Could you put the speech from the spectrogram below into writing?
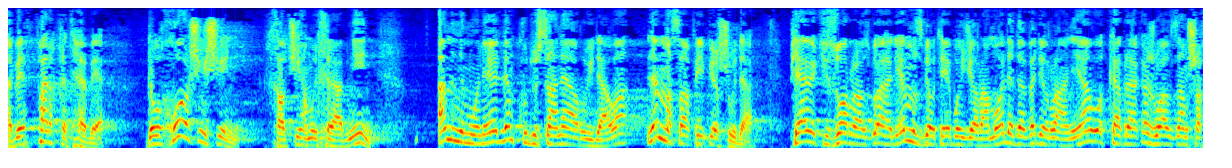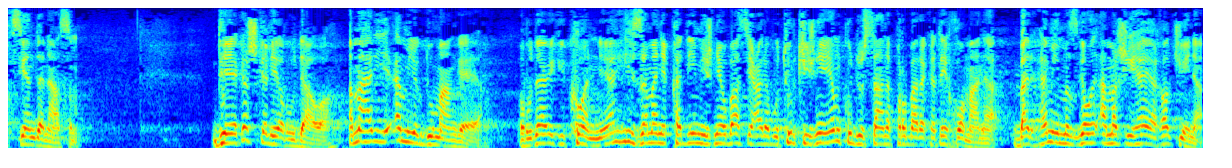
ئەبێ فەرقت هەبێ دڵخۆشیشین خەڵکی هەمووی خراپ نین ئەم نمونەیە لەم کوردستانە ڕووی داوە لەم مەسافەی پێشوودا پیاوێکی زۆر ڕاستگۆ هەلی ئەم مزگەوتەیە بۆی گێڕامەوە لە دەڤەری ڕانیە و کابراکەش وابزانم شەخسیەن دەناسم دێیەکەش کە لێ ڕووداوە ئەمە هەر هی ئەم یەک دوو مانگەیە ڕووداوێکی کۆن نییە هی زەمەنی قەدیمیش نییە و باسی عەرەب و تورکیش نییە ئەم کوردستانە پڕ بەرەکەتەی خۆمانە بەرهەمی مزگەوت ئەمەشی هەیە خەڵکینە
